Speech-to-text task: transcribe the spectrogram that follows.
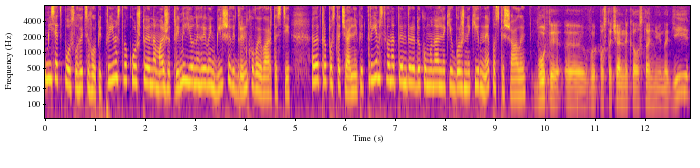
Місяць послуги цього підприємства коштує на майже 3 мільйони гривень більше від ринкової вартості. Електропостачальні підприємства на тендери до комунальників боржників не поспішали. бути е, в постачальника останньої надії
